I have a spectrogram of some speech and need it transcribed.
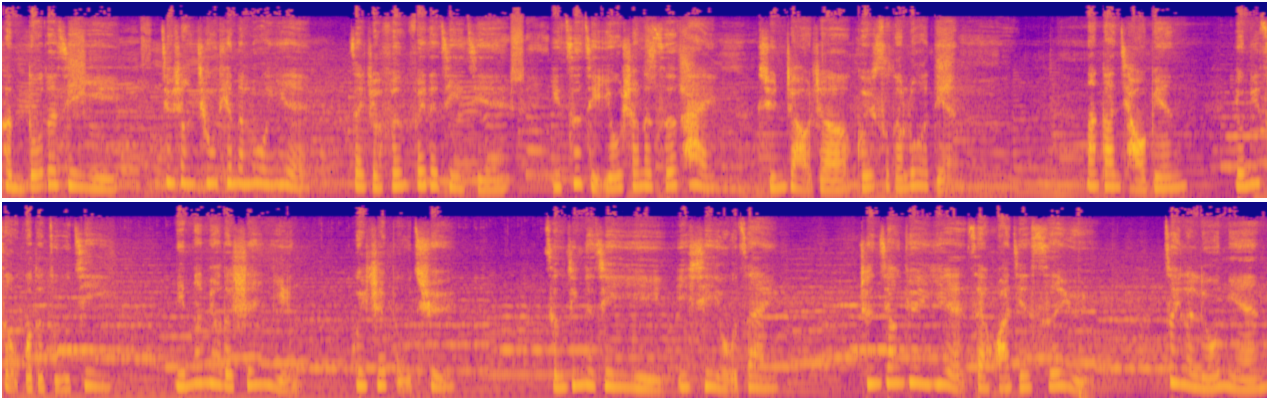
很多的记忆，就像秋天的落叶，在这纷飞的季节，以自己忧伤的姿态，寻找着归宿的落点。那断桥边，有你走过的足迹，你曼妙的身影，挥之不去。曾经的记忆依稀犹在。春江月夜在花间私语，醉了流年，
